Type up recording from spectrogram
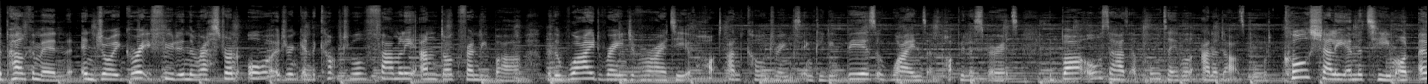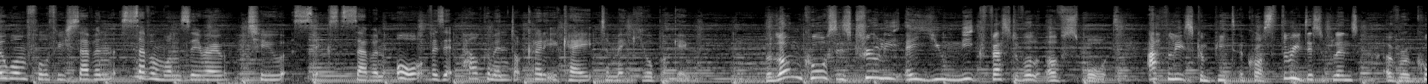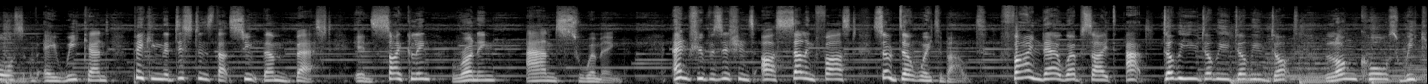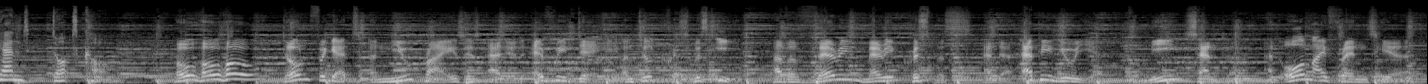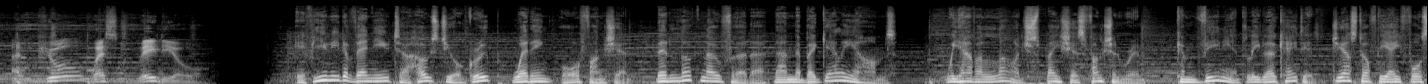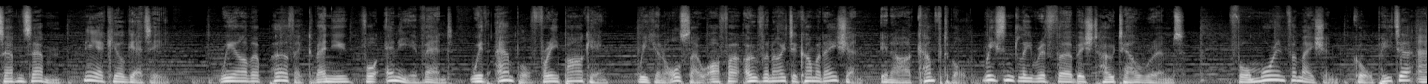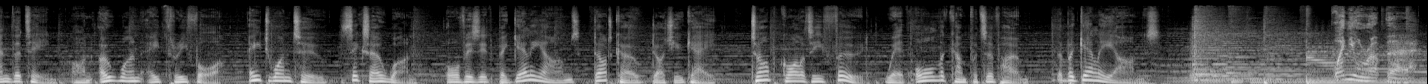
The Pelcomb Inn. Enjoy great food in the restaurant or a drink in the comfortable family and dog friendly bar with a wide range of variety of hot and cold drinks, including beers, wines, and popular spirits. The bar also has a pool table and a darts board. Call Shelley and the team on 01437 710 267 or visit pelcombinn.co.uk to make your booking. The long course is truly a unique festival of sport. Athletes compete across three disciplines over a course of a weekend, picking the distance that suit them best in cycling, running, and swimming. Entry positions are selling fast, so don't wait about. Find their website at www.longcourseweekend.com. Ho ho ho! Don't forget, a new prize is added every day until Christmas Eve. Have a very Merry Christmas and a Happy New Year from me, Santa, and all my friends here at Pure West Radio. If you need a venue to host your group, wedding, or function, then look no further than the Begelly Arms. We have a large, spacious function room, conveniently located just off the A477 near Kilgetty. We are the perfect venue for any event with ample free parking. We can also offer overnight accommodation in our comfortable, recently refurbished hotel rooms. For more information, call Peter and the team on 01834 812 601 or visit begellyarms.co.uk. Top quality food with all the comforts of home. The Begelly Arms. When you're up there,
